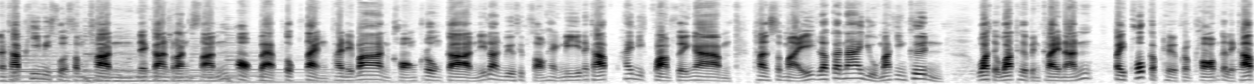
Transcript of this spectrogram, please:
นะครับที่มีส่วนสำคัญในการรังสรรค์ออกแบบตกแต่งภายในบ้านของโครงการนิรันด์วิว 12 แห่งนี้นะครับให้มีความสวยงาม ทันสมัยแล้วก็น่าอยู่มากยิ่งขึ้น ว่าแต่ว่าเธอเป็นใครนั้นไปพบกับเธอพร้อม ๆ กันเลยครับ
